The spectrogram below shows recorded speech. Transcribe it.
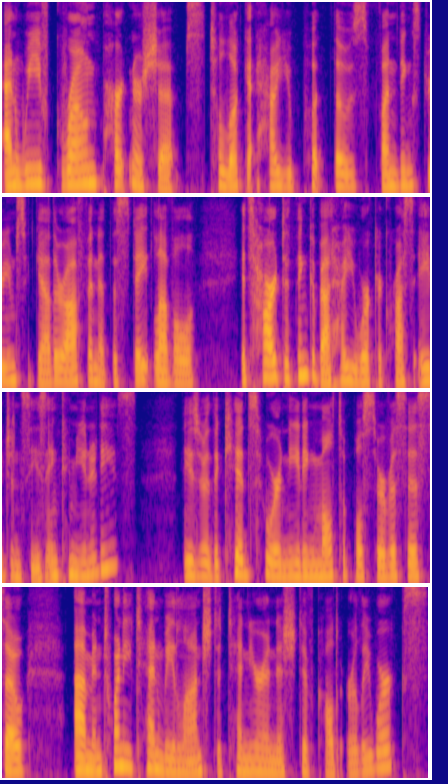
And we've grown partnerships to look at how you put those funding streams together. Often at the state level, it's hard to think about how you work across agencies in communities. These are the kids who are needing multiple services. So um, in 2010, we launched a 10 year initiative called Early Works,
